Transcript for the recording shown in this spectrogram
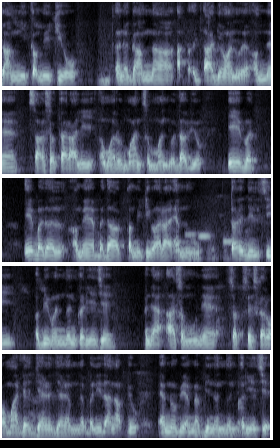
ગામની કમિટીઓ અને ગામના આગેવાનોએ અમને સાથ સહકાર આલી અમારું માન સન્માન વધાવ્યો. એ એ બદલ અમે બધા કમિટીવાળા એમનું તય દિલથી અભિવંદન કરીએ છીએ અને આ સમૂહને સક્સેસ કરવા માટે જેણે જેણે અમને બલિદાન આપ્યું એમનું બી અમે અભિનંદન કરીએ છીએ.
